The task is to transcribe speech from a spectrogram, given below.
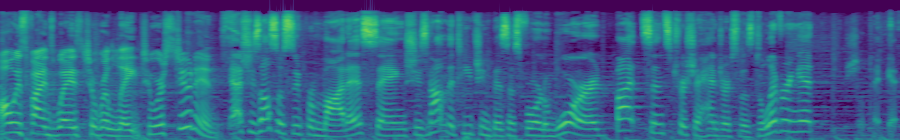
Always finds ways to relate to her students. Yeah, she's also super modest, saying she's not in the teaching business for an award, but since Trisha Hendricks was delivering it, she'll take it.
